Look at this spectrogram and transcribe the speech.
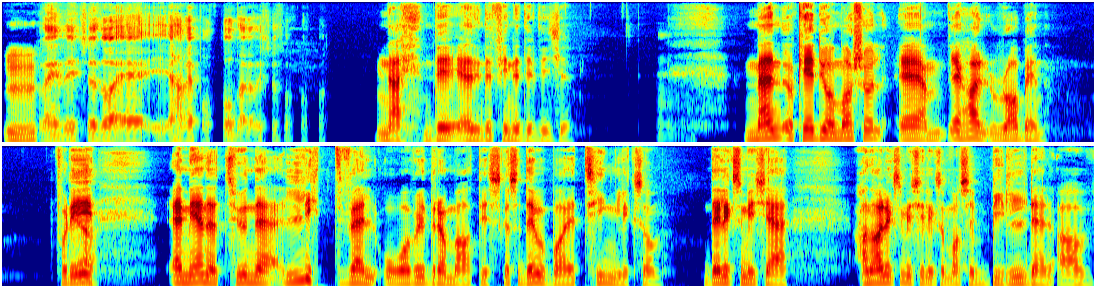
Mm. Så lenge det ikke da er i Harry Potter, der er det ikke så flott. da. Nei, det er det definitivt ikke. Men OK, du og Marshall. Eh, jeg har Robin. Fordi Ja. jeg mener at hun er litt vel overdramatisk. Altså, det er jo bare ting, liksom. Det er liksom ikke Han har liksom ikke liksom masse bilder av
